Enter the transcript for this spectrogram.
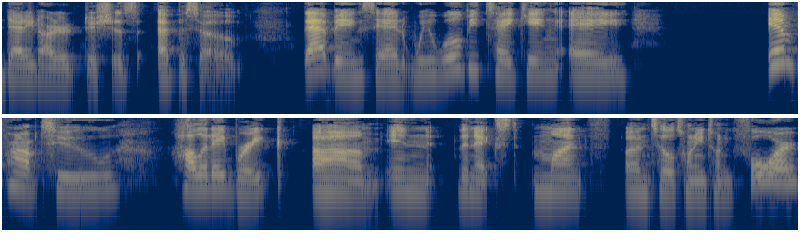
Daddy Daughter Dishes episode. That being said, we will be taking a impromptu holiday break um, in the next month until 2024.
